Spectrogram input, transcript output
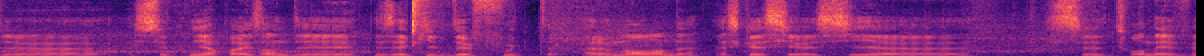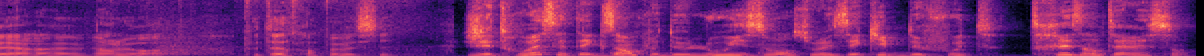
de soutenir par exemple des, équipes de foot allemandes, est-ce que c'est aussi se tourner vers, euh, vers l'Europe, peut-être un peu aussi. J'ai trouvé cet exemple de Louison sur les équipes de foot très intéressant.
